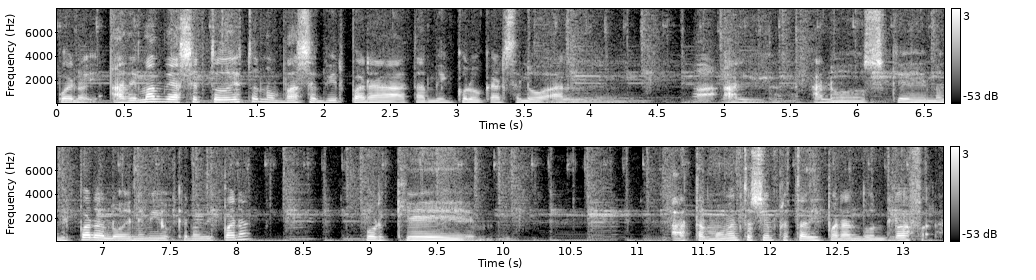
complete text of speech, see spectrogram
bueno, además de hacer todo esto, nos va a servir para también colocárselo al, a, los que nos disparan, los enemigos que nos disparan, porque hasta el momento siempre está disparando en ráfaga.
